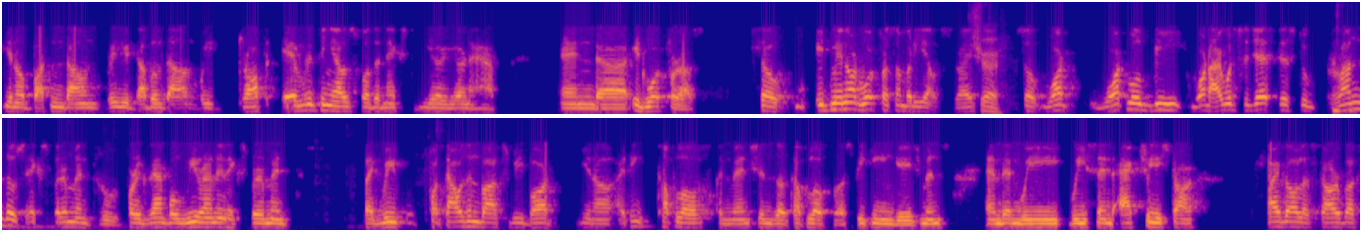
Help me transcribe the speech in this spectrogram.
you know button down, really double down. We dropped everything else for the next year, year and a half, and uh, it worked for us. So it may not work for somebody else, right? Sure. So what what will be what I would suggest is to run those experiment through. For example, we ran an experiment like we for thousand bucks we bought you know I think a couple of conventions or a couple of uh, speaking engagements, and then we we send actually star five dollar Starbucks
